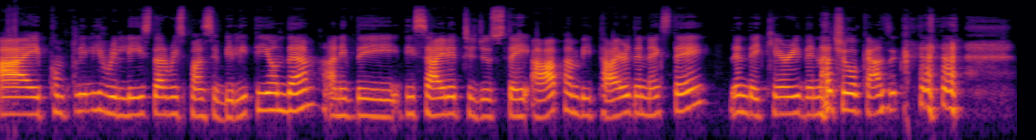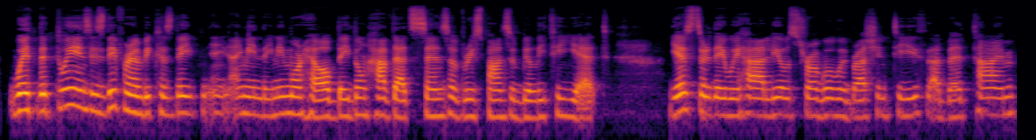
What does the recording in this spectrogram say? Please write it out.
I completely released that responsibility on them. And if they decided to just stay up and be tired the next day, then they carry the natural consequence. With the twins, it's different because they, I mean, they need more help. They don't have that sense of responsibility yet. Yesterday, we had a little struggle with brushing teeth at bedtime.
